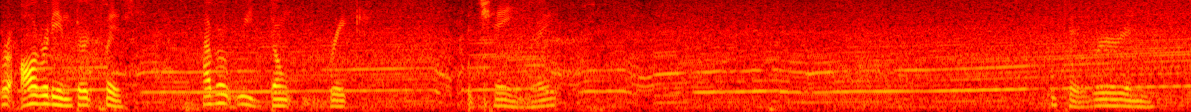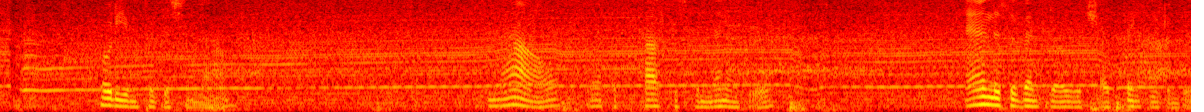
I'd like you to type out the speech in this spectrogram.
We're already in third place. How about we don't break chain, right? Okay, we're in podium position now. Now, we have to pass this banana here. And this Aventador, which I think we can do.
